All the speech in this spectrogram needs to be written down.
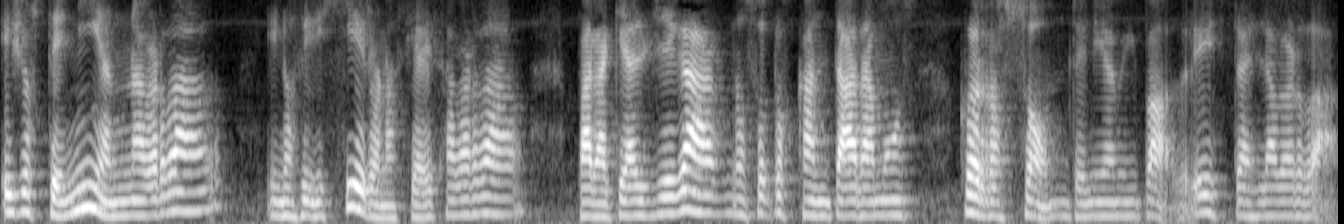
Ellos tenían una verdad y nos dirigieron hacia esa verdad para que al llegar nosotros cantáramos, qué razón tenía mi padre, esta es la verdad.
